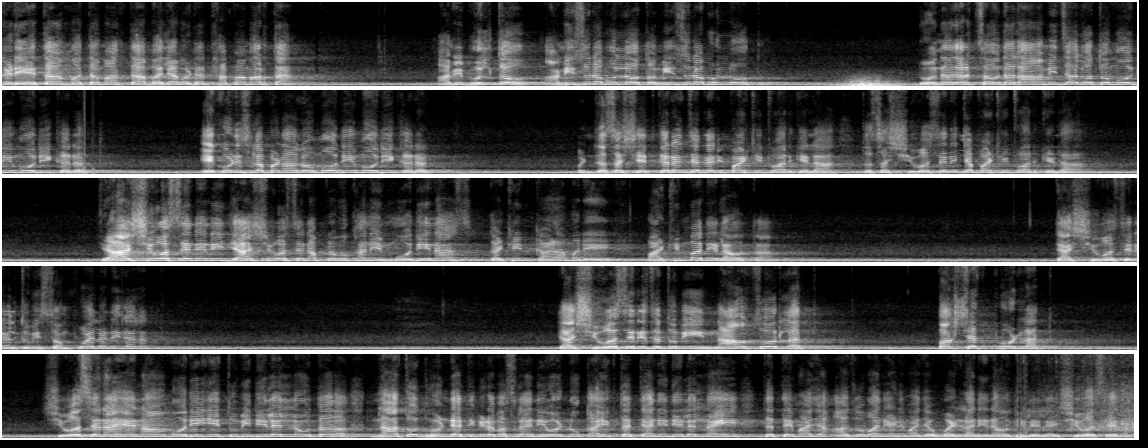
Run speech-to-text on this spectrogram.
कडे येता मतं मागता भल्या मोठ्या थापा मारता. आम्ही भुलतो आम्ही सुद्धा भुललो होतो मी सुद्धा भुललो होतो. दोन हजार चौदाला आम्ही चालू होतो मोदी मोदी करत. एकोणीसला पण आलो मोदी मोदी करत. पण जसं शेतकऱ्यांच्या त्यांनी पाठीत वार केला तसं शिवसेनेच्या पाठीत वार केला. ज्या शिवसेनेने ज्या शिवसेना प्रमुखांनी मोदींना कठीण काळामध्ये पाठिंबा दिला होता त्या शिवसेनेला तुम्ही संपवायला निघालात. त्या शिवसेनेचं तुम्ही नाव चोरलात पक्षच फोडलात. शिवसेना हे नाव मोदीजी तुम्ही दिलेलं नव्हतं. ना तो धोंड्या तिकडे बसलाय निवडणूक आयुक्त त्यांनी दिलेलं नाही तर ते माझ्या आजोबाने आणि माझ्या वडिलांनी नाव दिलेलं आहे शिवसेना.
